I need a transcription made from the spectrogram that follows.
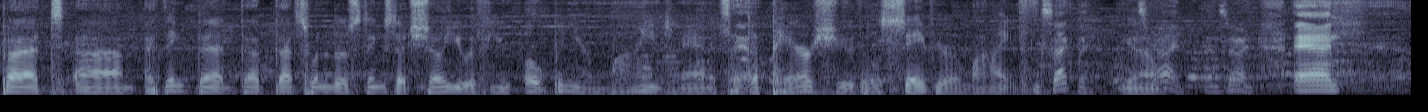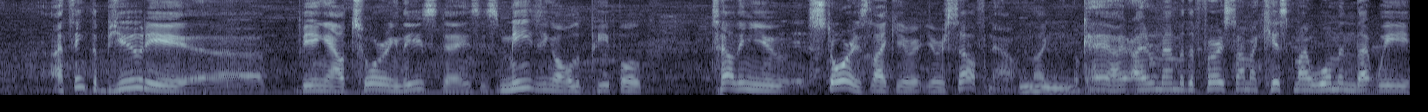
but um, I think that, that that's one of those things that show you if you open your mind, man, it's like Yeah. a parachute; it'll save your life. Exactly. You That's know? right. That's right. And I think the beauty uh, being out touring these days is meeting all the people telling you stories like your, yourself now. Mm-hmm. Like, okay, I, I remember the first time I kissed my woman that we,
